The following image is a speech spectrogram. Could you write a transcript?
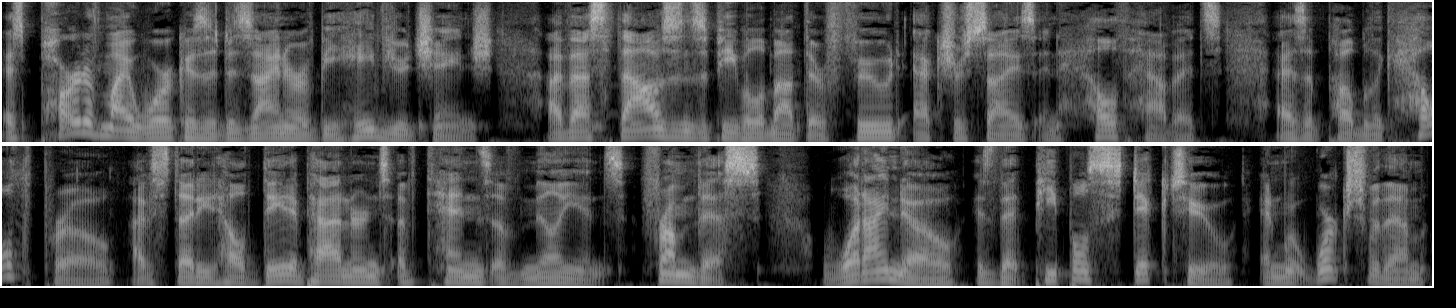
as part of my work as a designer of behavior change, I've asked thousands of people about their food, exercise, and health habits. As a public health pro, I've studied health data patterns of tens of millions. From this, what I know is that people stick to and what works for them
